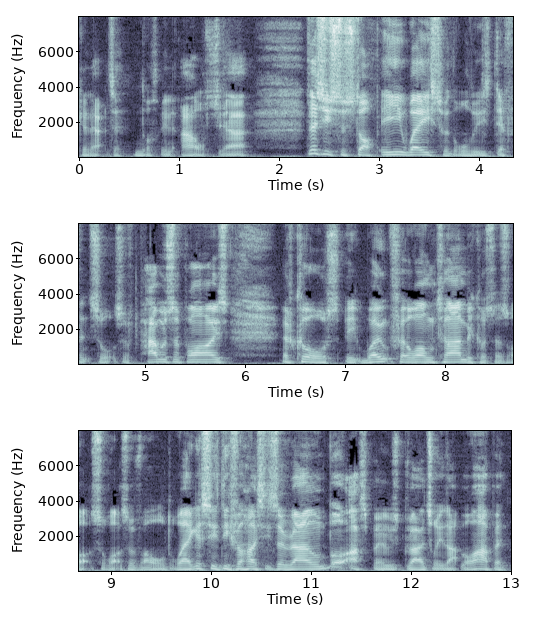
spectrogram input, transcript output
connector, nothing else, yeah. This is to stop e-waste with all these different sorts of power supplies. Of course, it won't for a long time because there's lots and lots of old legacy devices around, but I suppose gradually that will happen.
